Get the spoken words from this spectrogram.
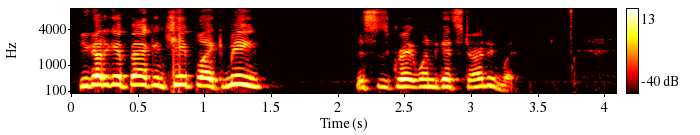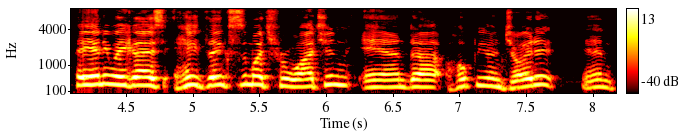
If you got to get back in shape like me, this is a great one to get started with. Hey, anyway, guys, hey, thanks so much for watching and uh, hope you enjoyed it. And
